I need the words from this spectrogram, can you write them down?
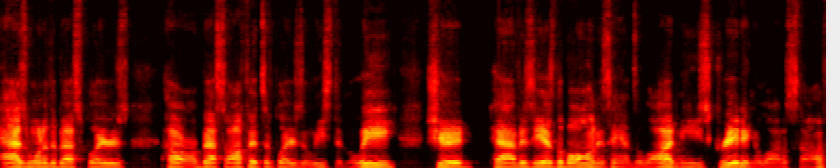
as one of the best players uh, our best offensive players, at least in the league, should have is he has the ball in his hands a lot and he's creating a lot of stuff.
